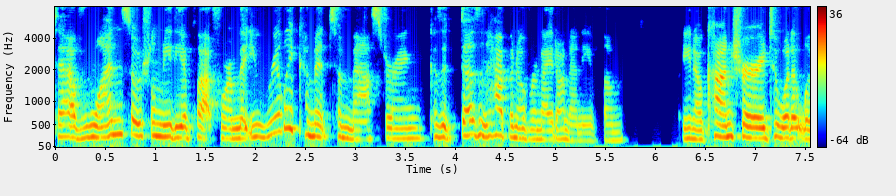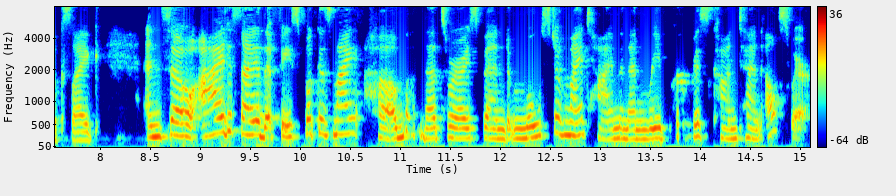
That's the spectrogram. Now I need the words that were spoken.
to have one social media platform that you really commit to mastering because it doesn't happen overnight on any of them. You know, contrary to what it looks like. And so I decided that Facebook is my hub. That's where I spend most of my time and then repurpose content elsewhere.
